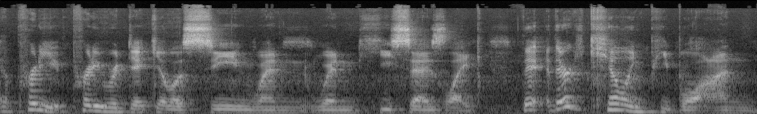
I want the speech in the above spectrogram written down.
a pretty pretty ridiculous scene when when he says like they, they're killing people on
